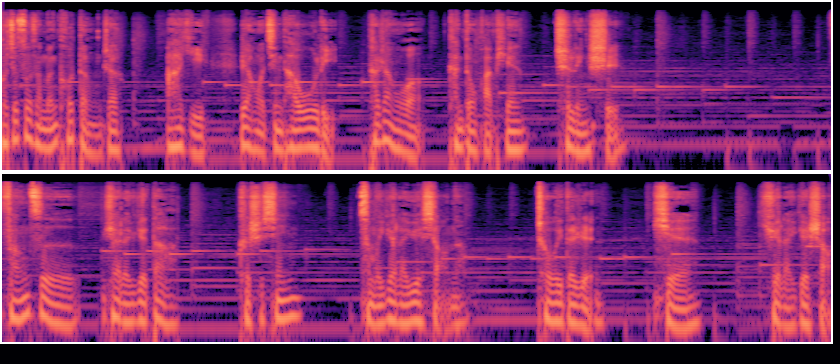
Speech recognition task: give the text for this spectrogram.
我就坐在门口等着。阿姨让我进她屋里，她让我看动画片、吃零食。房子越来越大，可是心怎么越来越小呢？周围的人也越来越少。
